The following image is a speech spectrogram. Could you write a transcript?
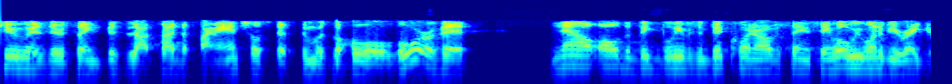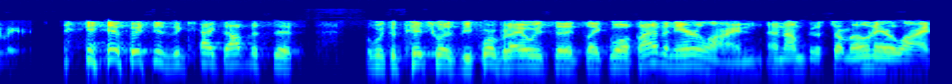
too is they're saying this is outside the financial system was the whole allure of it. Now all the big believers in Bitcoin are all of a sudden saying, well, we want to be regulated, which is the exact opposite what the pitch was before. But I always said it's like, well, if I have an airline and I'm going to start my own airline,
